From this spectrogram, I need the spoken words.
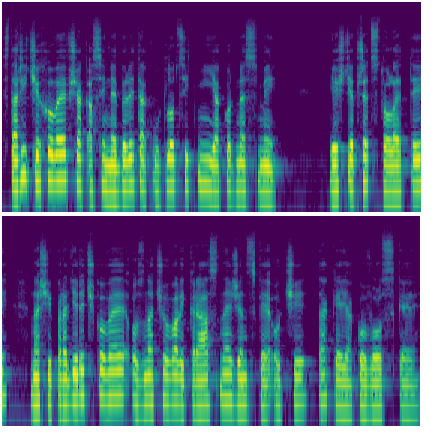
Staří Čechové však asi nebyli tak útlocitní jako dnes my. Ještě před sto lety naši pradědečkové označovali krásné ženské oči také jako volské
